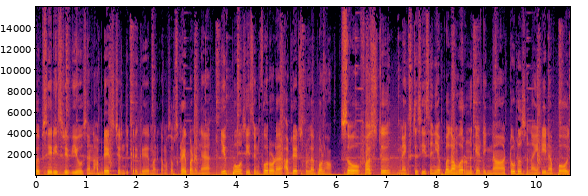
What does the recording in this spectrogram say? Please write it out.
web series reviews and updates தெரிஞ்சுக்கிறதுக்கு மறக்காமல் சப்ஸ்கிரைப் பண்ணுங்கள் இப்போது சீசன் ஃபோரோட அப்டேட்ஸ்குள்ளே போகலாம் ஸோ ஃபஸ்ட்டு நெக்ஸ்ட் சீசன் எப்போ தான் வரும்னு கேட்டிங்கன்னா டூ தௌசண்ட் நைன்டீன் அப்போது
